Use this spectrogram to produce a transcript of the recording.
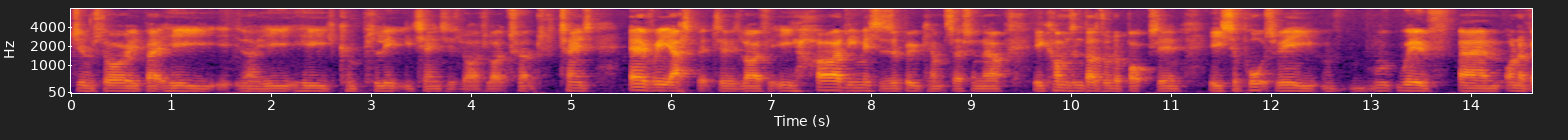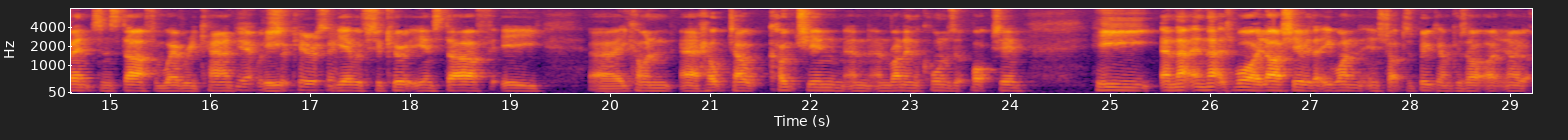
Jim's story, but he you know he he completely changed his life. Like tra- changed every aspect of his life. He hardly misses a boot camp session now. He comes and does all the boxing. He supports me with um, on events and stuff and wherever he can. Yeah, with He- security. yeah, with security and stuff. He uh, he come and uh, helped out coaching and, and running the corners at boxing. He and that and that is why last year that he won instructors boot camp because I, I you know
